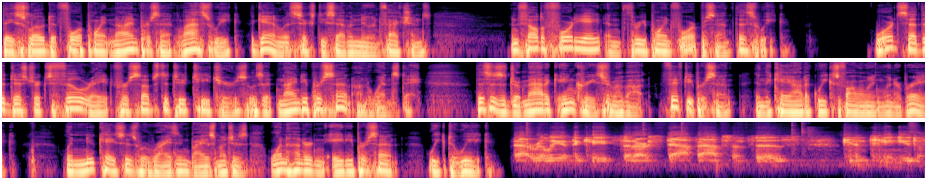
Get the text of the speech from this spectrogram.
They slowed to 4.9% last week, again with 67 new infections and fell to 48 and 3.4% this week. Ward said the district's fill rate for substitute teachers was at 90% on Wednesday. This is a dramatic increase from about 50% in the chaotic weeks following winter break, when new cases were rising by as much as 180% week to week. That really indicates that our staff absences continue to.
